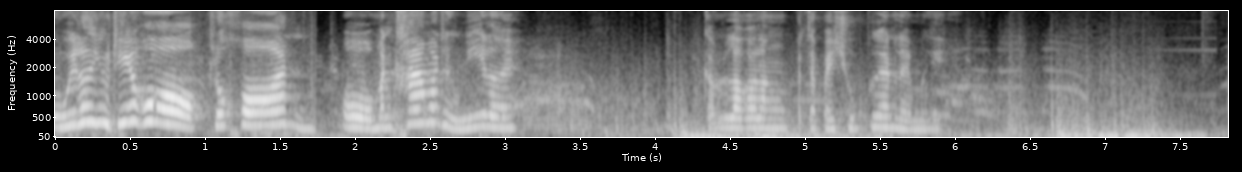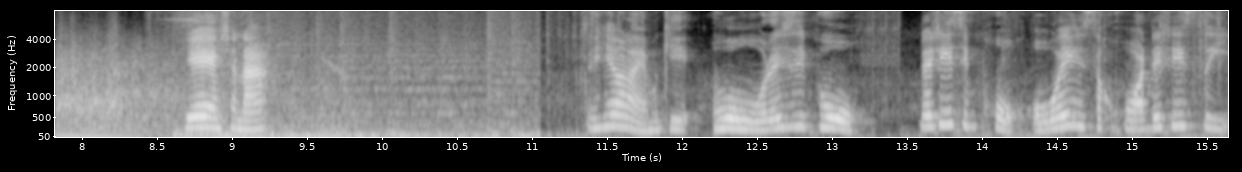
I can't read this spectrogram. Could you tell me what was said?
อุ้ยเราอยู่ที่หกทุกคน โอ้ มันข้ามมาถึงนี่เลยกำเรากำลังจะไปชุบเพื่อนเลยเมื่อกี้ เย่ชนะ ได้ที่เท่าไหร่เมื่อกี้ โอ้โหได้สิบหกได้ที่16โอ้ยสควอตได้ที่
